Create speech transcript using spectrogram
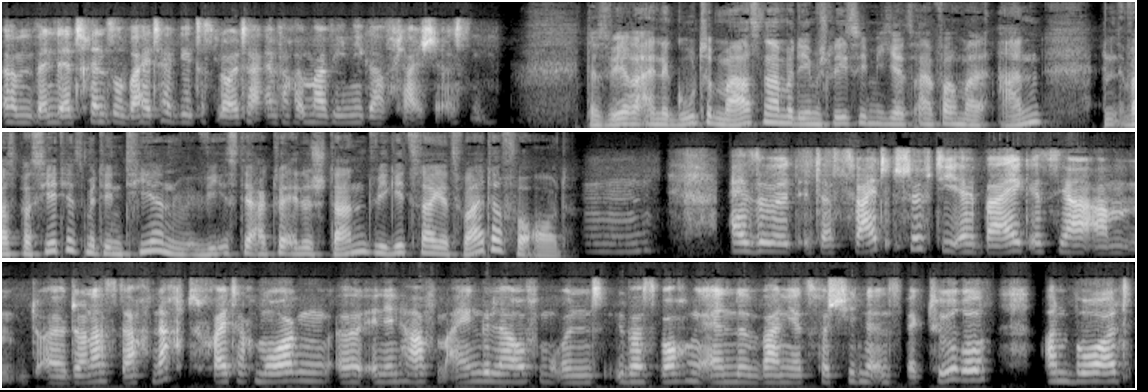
ähm, wenn der Trend so weitergeht, dass Leute einfach immer weniger Fleisch essen. Das wäre eine gute Maßnahme, dem schließe ich mich jetzt einfach mal an. Was passiert jetzt mit den Tieren? Wie ist der aktuelle Stand? Wie geht's da jetzt weiter vor Ort? Also das zweite Schiff, die El Bike, ist ja am äh, Donnerstagnacht, Freitagmorgen äh, in den Hafen eingelaufen und übers Wochenende waren jetzt verschiedene Inspekteure an Bord,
